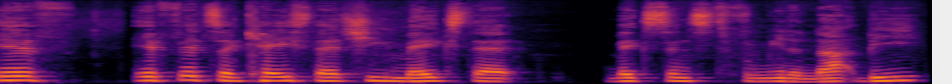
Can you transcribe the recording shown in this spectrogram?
if if it's a case that she makes that makes sense for me to not be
